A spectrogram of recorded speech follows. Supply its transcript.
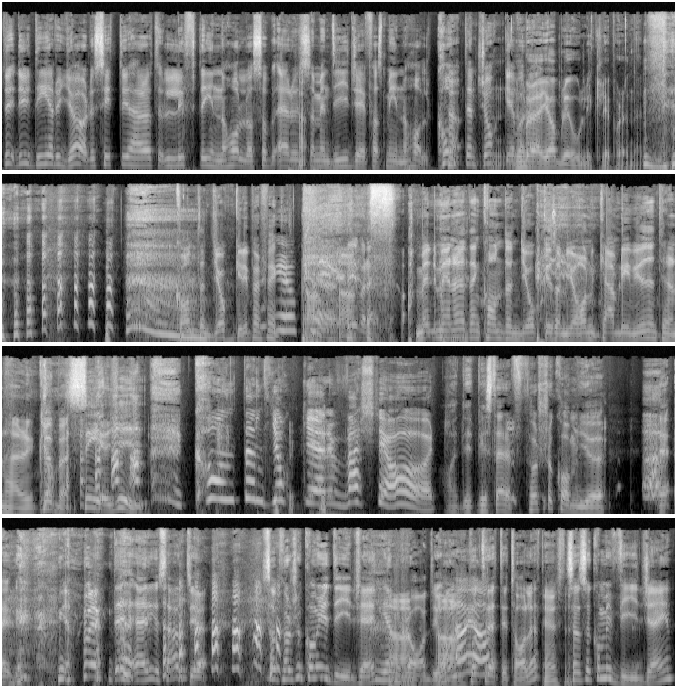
Det, det är ju det du gör, du sitter ju här och lyfter innehåll och så är du som en DJ fast med innehåll. Content-jockey Nu var börjar jag bli olycklig på den där. Content jockey, det är perfekt. Ja. Det var det. Men du menar att en content jockey som John kan bli inbjuden till den här klubben? CJ! Content Jocke är det värsta jag har hört. Ja, det, visst är det. Först så kom ju, eh, eh, det är ju sant ju. Så först så kom ju DJn genom Ja, radion ja. på Ja, ja. 30-talet. Just det. Sen så kom ju VJn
